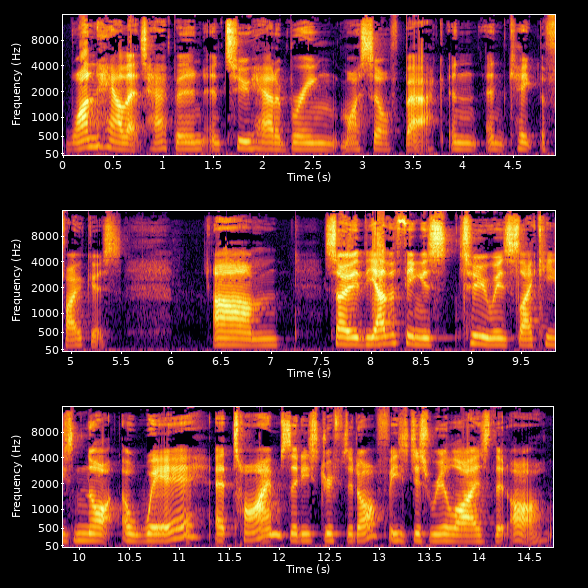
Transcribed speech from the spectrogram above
One, how that's happened, and two, how to bring myself back and, and keep the focus. Um, so the other thing is too is like he's not aware at times that he's drifted off. He's just realised that oh,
